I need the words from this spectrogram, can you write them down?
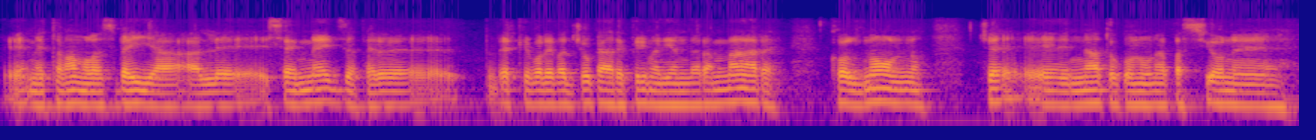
eh, mettevamo la sveglia alle sei e mezza per, perché voleva giocare prima di andare a mare col nonno, cioè, è nato con una passione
